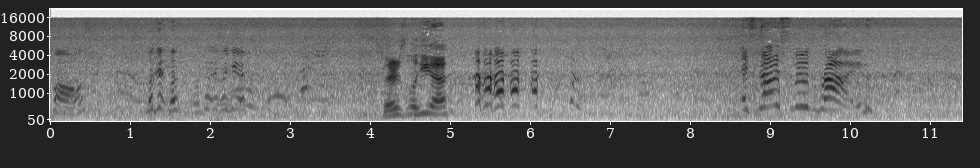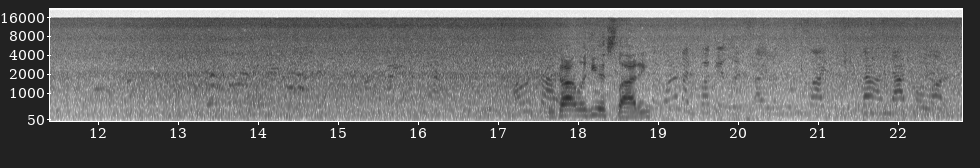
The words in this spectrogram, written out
Falls. Look at, look, look at Lahia. There's Lahia. it's not a smooth ride. We got Lahia sliding. One of my bucket list items is slide down natural water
